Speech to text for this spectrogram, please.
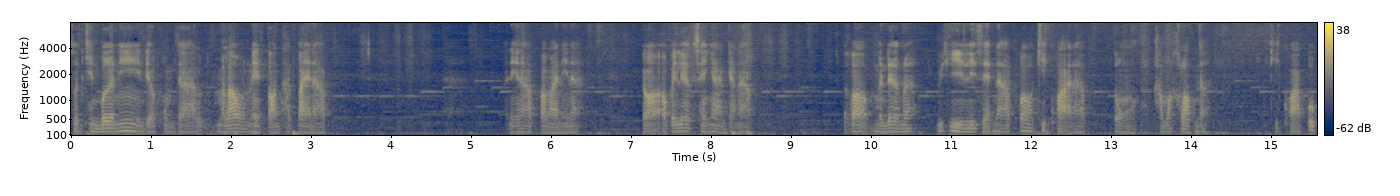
ส่วนเคนเบิร์นนี่เดี๋ยวผมจะมาเล่าในตอนถัดไปนะครับ อันนี้นะครับประมาณนี้นะ ก็เอาไปเลือกใช้งานกันนะครับ แล้วก็เหมือนเดิมนะ วิธีรีเซ็ตนะครับ ก็คลิกขวานะครับ ตรงคำว่าครอปนะคลิกขวาปุ๊บ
